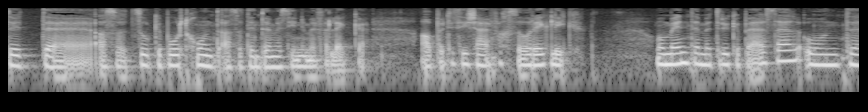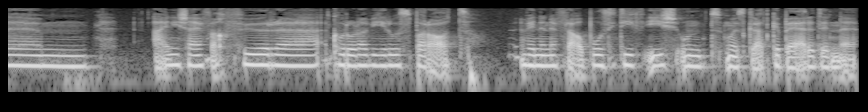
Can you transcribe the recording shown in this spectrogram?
dort, äh, also zur Geburt kommt, also dann können wir sie nicht mehr verlegen. Aber das ist einfach so eine Regelung. Moment haben wir drei Gebärsäle und ähm, eine ist einfach für äh, Coronavirus parat. Wenn eine Frau positiv ist und muss gerade gebären, dann, äh,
